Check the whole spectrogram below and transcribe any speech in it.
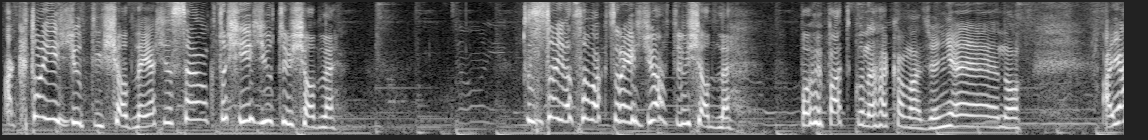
A kto jeździł tym siodle? Ja się zastanawiam, się jeździł tym siodle. To stoi osoba, która jeździła w tym siodle. Po wypadku na Hakamadzie. Nie no. A ja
